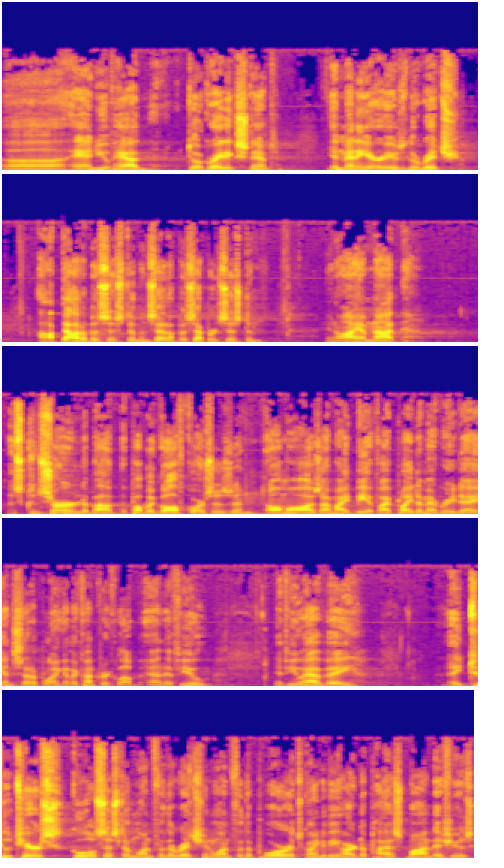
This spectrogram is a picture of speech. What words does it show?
Uh, and you've had, to a great extent, in many areas, the rich opt out of a system and set up a separate system. You know, I am not as concerned about the public golf courses in Omaha as I might be if I played them every day instead of playing at a country club. And if you have a 2 tier school system, 1 for the rich and one for the poor, it's going to be hard to pass bond issues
